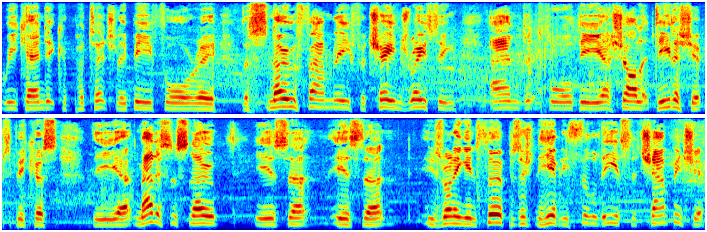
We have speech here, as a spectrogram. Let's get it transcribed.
weekend. It could potentially be for uh, the Snow family, for Change Racing, and for the uh, Charlotte dealerships because the uh, Madison Snow is uh, is uh, is running in third position here, but he still leads the championship.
